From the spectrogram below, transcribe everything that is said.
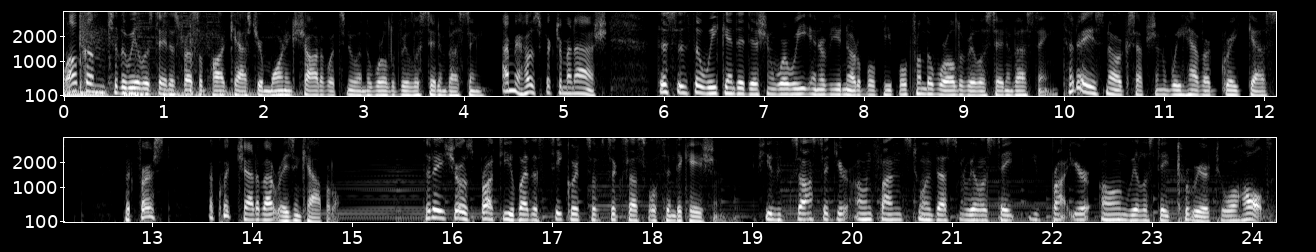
Welcome to the Real Estate Espresso Podcast, your morning shot of what's new in the world of real estate investing. I'm your host, Victor Menasce. This is the weekend edition where we interview notable people from the world of real estate investing. Today is no exception. We have a great guest. But first, a quick chat about raising capital. Today's show is brought to you by the secrets of successful syndication. If you've exhausted your own funds to invest in real estate, you've brought your own real estate career to a halt.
